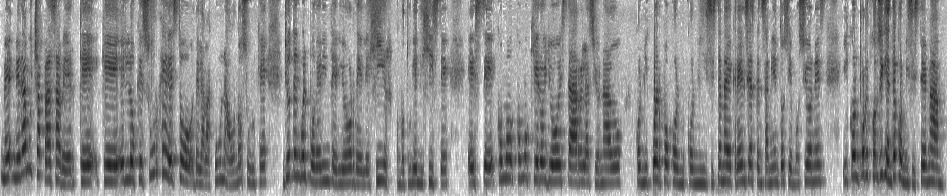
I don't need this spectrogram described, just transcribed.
me, da mucha paz saber que, que en lo que surge esto de la vacuna o no surge, yo tengo el poder interior de elegir, como tú bien dijiste, este, cómo, cómo quiero yo estar relacionado con mi cuerpo, con, con, mi sistema de creencias, pensamientos y emociones, y con, por consiguiente con mi sistema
